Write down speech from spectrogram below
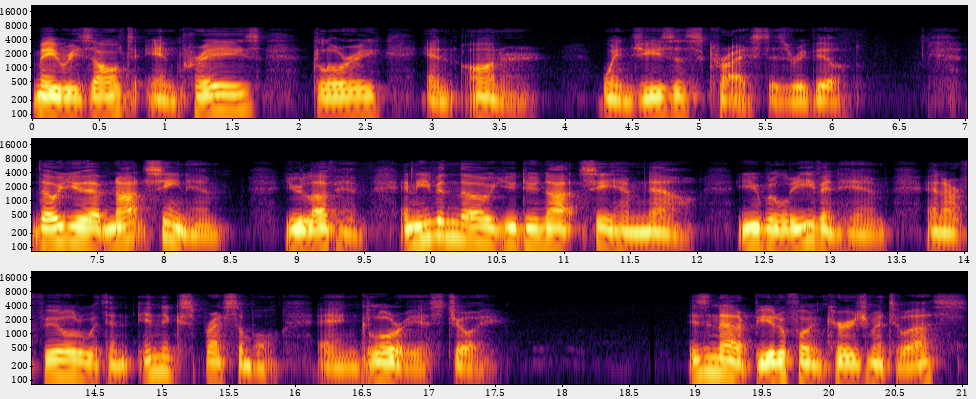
may result in praise, glory, and honor when Jesus Christ is revealed. Though you have not seen him, you love him, and even though you do not see him now, you believe in Him and are filled with an inexpressible and glorious joy. Isn't that a beautiful encouragement to us?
